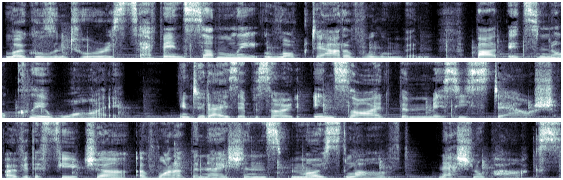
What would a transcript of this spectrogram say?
Locals and tourists have been suddenly locked out of Wollumbin, but it's not clear why. In today's episode, inside the messy stoush over the future of one of the nation's most loved national parks.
